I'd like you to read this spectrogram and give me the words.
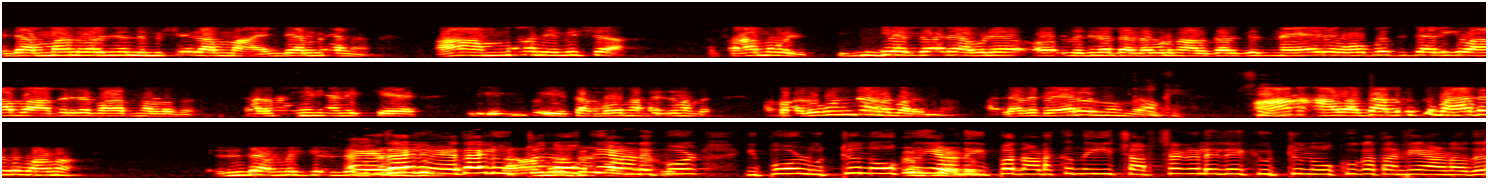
എന്റെ അമ്മ എന്ന് പറഞ്ഞ നിമിഷയുടെ അമ്മ എന്റെ അമ്മയാണ്. ആ അമ്മ നിമിഷ സാമൂൽ ഇന്ത്യക്കാർ അവിടെ ഇതിനകത്ത് ഇടപെടുന്ന ആൾക്കാർക്ക് നേരെ ഓപ്പോസിറ്റ് ആയിരിക്കും ആ അവരുടെ ഭാഗത്തുനിന്നുള്ളത്. കാരണം അങ്ങനെയാണ് ഈ സംഭവം നടക്കുന്നത്. അപ്പൊ അതുകൊണ്ടാണ് പറയുന്നത്. അല്ലാതെ വേറെ ഒന്നും ആ- അത് അവർക്ക് ബാധകമാണ്. എന്റെ അമ്മയ്ക്ക് ഏതായാലും ഏതായാലും ഉറ്റു നോക്കുകയാണ് ഇപ്പോൾ ഇപ്പോൾ ഉറ്റുനോക്കുകയാണ്. ഇപ്പൊ നടക്കുന്ന ഈ ചർച്ചകളിലേക്ക് ഉറ്റുനോക്കുക തന്നെയാണ് അത്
